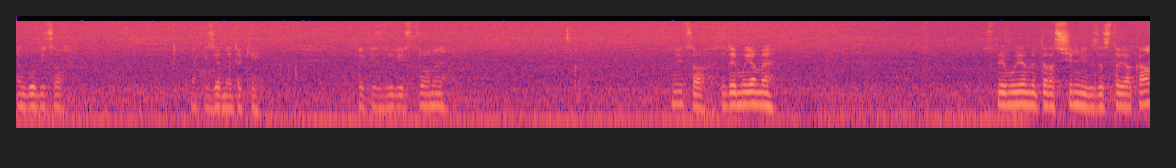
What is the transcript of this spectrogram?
na głowicach. Jak i z jednej, tak i, tak i z drugiej strony. No i co? Zdejmujemy zdejmujemy teraz silnik ze stojaka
